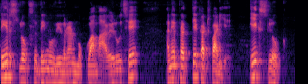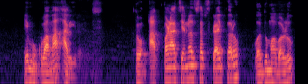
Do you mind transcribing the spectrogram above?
તેર શ્લોક સુધીનું વિવરણ મૂકવામાં આવેલું છે અને પ્રત્યેક અઠવાડિયે એક શ્લોક એ મૂકવામાં આવી રહ્યો છે. તો આપ પણ આ ચેનલ સબસ્ક્રાઇબ કરો. વધુમાં વધુ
